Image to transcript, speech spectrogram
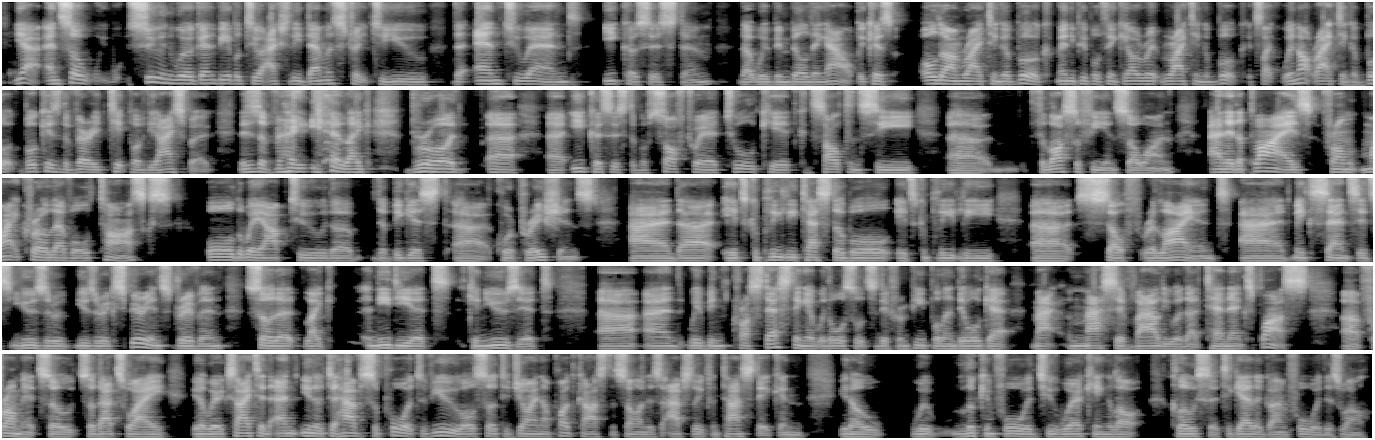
Yeah. And so soon we're going to be able to actually demonstrate to you the end-to-end ecosystem that we've been building out because although I'm writing a book, many people thinking, oh, writing a book. It's like, we're not writing a book. Book is the very tip of the iceberg. This is a very yeah, like broad uh, uh, ecosystem of software, toolkit, consultancy, uh, philosophy, and so on. And it applies from micro level tasks all the way up to the the biggest uh, corporations and uh, it's completely testable it's completely uh, self-reliant and makes sense. It's user user experience driven so that like an idiot can use it uh, and we've been cross testing it with all sorts of different people, and they will get ma- massive value at that 10x plus uh, from it. So, so that's why you know we're excited, and you know to have support of you also to join our podcast and so on is absolutely fantastic. And you know we're looking forward to working a lot closer together going forward as well.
